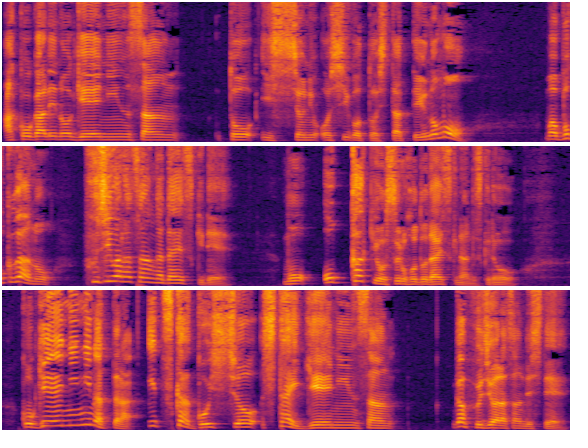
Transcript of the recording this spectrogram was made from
憧れの芸人さんと一緒にお仕事したっていうのも、まあ僕があの、藤原さんが大好きで、もう追っかけをするほど大好きなんですけど、こう芸人になったらいつかご一緒したい芸人さんが藤原さんでして、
